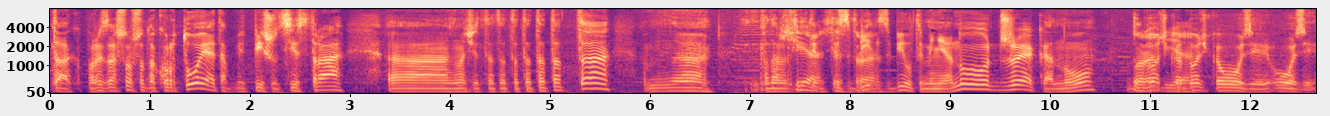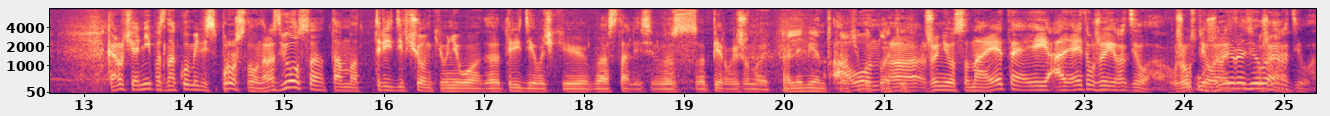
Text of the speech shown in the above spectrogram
Так, произошло что-то крутое, это пишет сестра. э, значит, та-та-та-та-та-та. э, Подожди, Чья ты, ты сестра? сби- сбил ты меня. Ну, Джека, ну. Воробья. Дочка, дочка Ози, Ози. Короче, они познакомились с прошлого. Он развелся, там три девчонки у него, э, три девочки остались с первой женой. Алимент, А короче, он будет платить. а, женился на это, и, а это уже и родила. Уже успела Уже и родить. родила? Уже родила.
